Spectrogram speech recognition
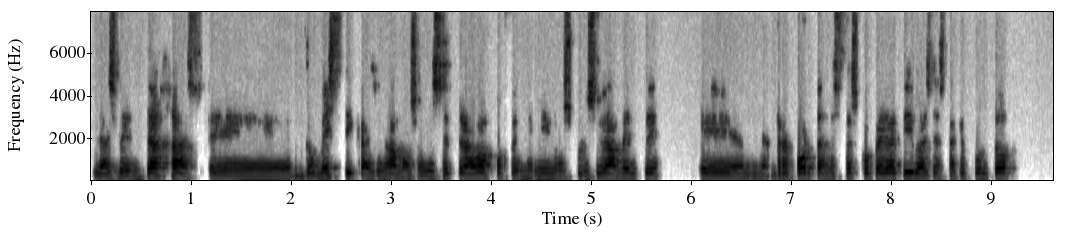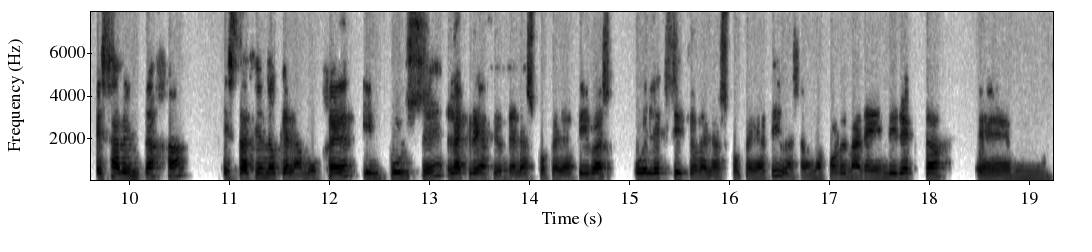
las ventajas eh, domésticas, digamos, o de ese trabajo femenino exclusivamente em, reportan estas cooperativas y hasta qué punto esa ventaja está haciendo que la mujer impulse la creación de las cooperativas o el éxito de las cooperativas. A lo mejor de manera indirecta, em,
